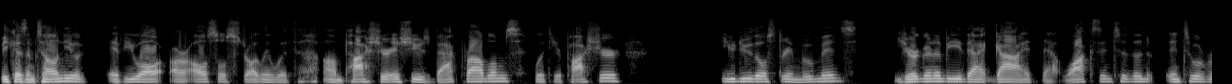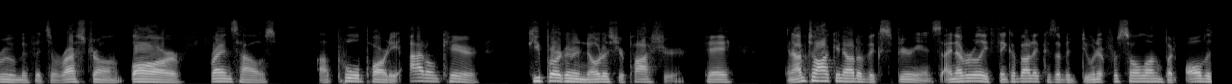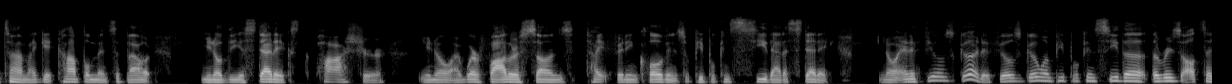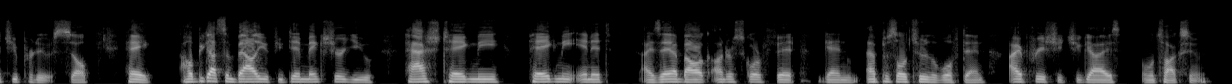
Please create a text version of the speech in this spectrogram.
Because I'm telling you, if you all are also struggling with um, posture issues, back problems with your posture, you do those three movements, you're gonna be that guy that walks into the into a room, if it's a restaurant, bar, friend's house, a pool party, I don't care. People are gonna notice your posture. Okay. And I'm talking out of experience. I never really think about it because I've been doing it for so long, but all the time I get compliments about, you know, the aesthetics, the posture. You know, I wear father sons tight fitting clothing so people can see that aesthetic. You know, and it feels good. It feels good when people can see the the results that you produce. So, hey, I hope you got some value. If you did, make sure you hashtag me, tag me in it. Isaiah Balak underscore fit. Again, episode two of the Wolf Den. I appreciate you guys, and we'll talk soon.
